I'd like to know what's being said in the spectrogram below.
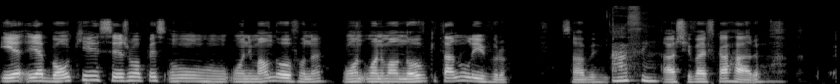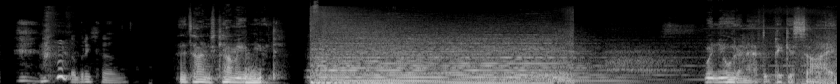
e- e é bom que seja uma, um, um animal novo, né? Um, um animal novo que tá no livro, sabe? Ah, sim. Acho que vai ficar raro. Tô brincando. The time's coming, Newt. When you're gonna have to pick a side.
